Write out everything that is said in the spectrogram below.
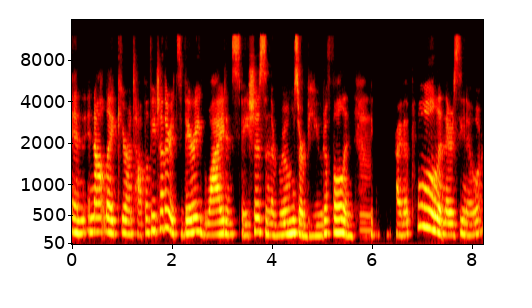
and, and not like you're on top of each other. It's very wide and spacious, and the rooms are beautiful and mm. you know, private pool, and there's you know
